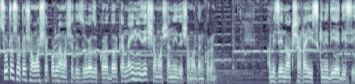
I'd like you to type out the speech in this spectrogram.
ছোট ছোট সমস্যা পড়লে আমার সাথে যোগাযোগ করার দরকার নাই, নিজের সমস্যা নিজে সমাধান করেন। আমি যে নকশাটা স্ক্রিনে দিয়ে দিছি,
